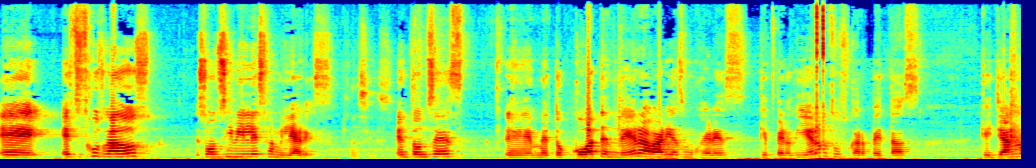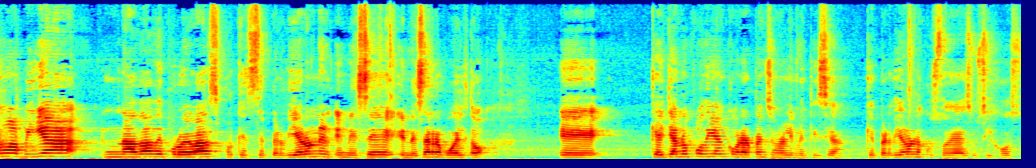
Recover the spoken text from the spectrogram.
eh, estos juzgados son civiles familiares. Así es. Entonces, eh, me tocó atender a varias mujeres que perdieron sus carpetas, que ya no había nada de pruebas porque se perdieron en, ese, en ese revuelto, eh, que ya no podían cobrar pensión alimenticia, que perdieron la custodia de sus hijos.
